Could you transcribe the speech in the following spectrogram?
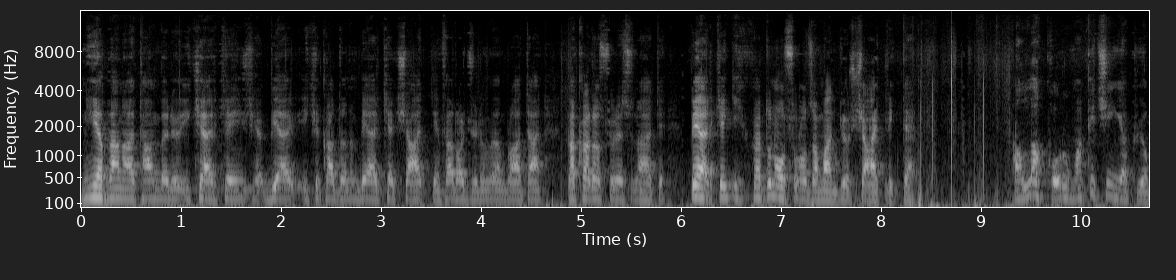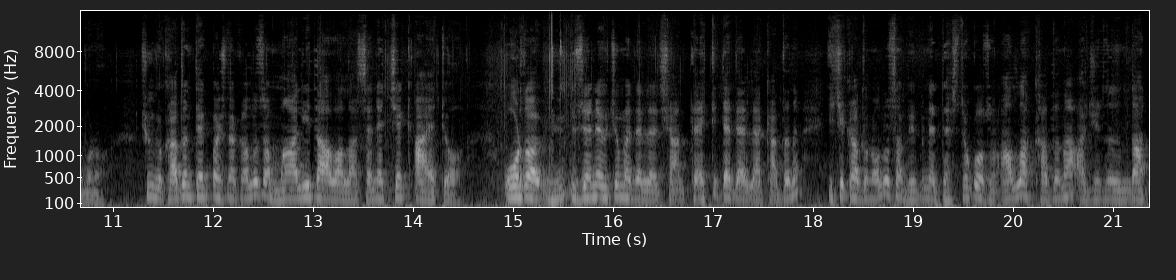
niye bana tam veriyor iki erkeğin şey- bir er- iki kadının bir erkek şahitliğin feracülün ve emraten Bakara suresinin ayeti. Bir erkek iki kadın olsun o zaman diyor şahitlikte. Allah korumak için yapıyor bunu. Çünkü kadın tek başına kalırsa mali davalar senetçek ayeti o. Orada üzerine hücum ederler, şan, tehdit ederler kadını. İki kadın olursa birbirine destek olsun. Allah kadına acıdığından.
